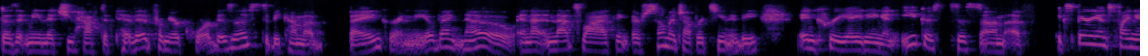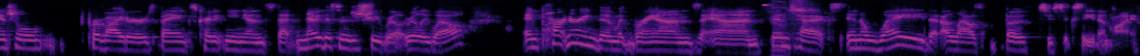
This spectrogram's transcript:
does it mean that you have to pivot from your core business to become a bank or a neobank? No. And, that, and that's why I think there's so much opportunity in creating an ecosystem of experienced financial providers, banks, credit unions that know this industry really, really well and partnering them with brands and fintechs yes. in a way that allows both to succeed in life,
